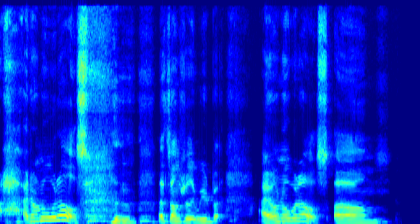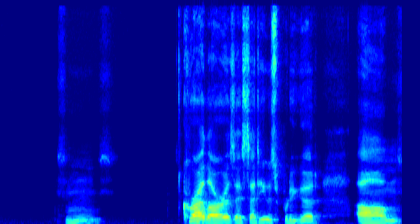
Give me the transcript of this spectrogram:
I don't know what else. that sounds really weird, but I don't know what else. Um, hmm. Krylar, as I said, he was pretty good. Um,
